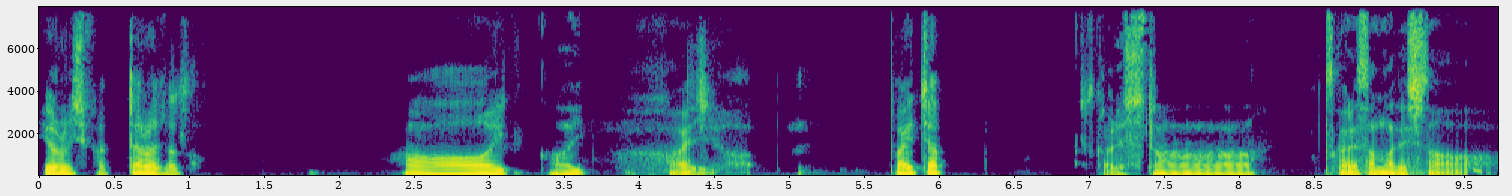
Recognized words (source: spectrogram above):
よろしかったらどうぞ。はーい。はい。はい。じゃあ、バイチャお疲れした。お疲れ様でした。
